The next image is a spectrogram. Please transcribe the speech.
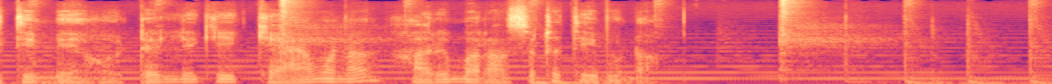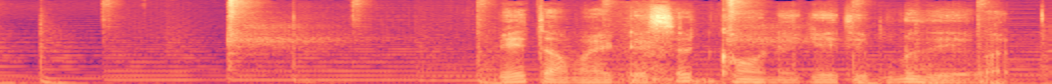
ඉතින් මේ හොටෙල් එක කෑමනම් හරිම රසට තිබුණා. මේ තමයි ඩෙසට් කෝන එකේ තිබුණු දේවල්.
